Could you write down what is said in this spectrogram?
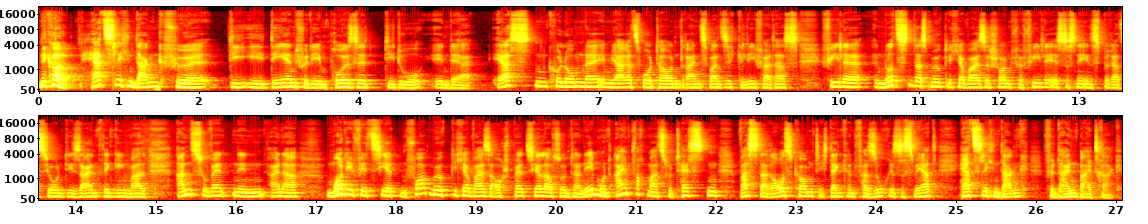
Nicole, herzlichen Dank für die Ideen, für die Impulse, die du in der ersten Kolumne im Jahre 2023 geliefert hast. Viele nutzen das möglicherweise schon. Für viele ist es eine Inspiration, Design Thinking mal anzuwenden in einer modifizierten Form, möglicherweise auch speziell aufs Unternehmen und einfach mal zu testen, was da rauskommt. Ich denke, ein Versuch ist es wert. Herzlichen Dank für deinen Beitrag.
